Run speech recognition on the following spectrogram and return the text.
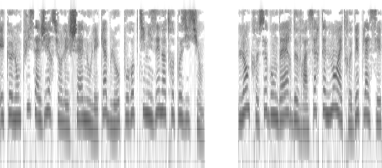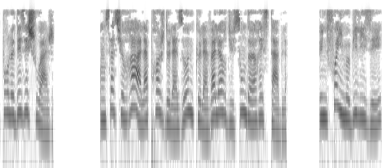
et que l'on puisse agir sur les chaînes ou les câbleaux pour optimiser notre position. L'encre secondaire devra certainement être déplacée pour le déséchouage. On s'assurera à l'approche de la zone que la valeur du sondeur est stable. Une fois immobilisé,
